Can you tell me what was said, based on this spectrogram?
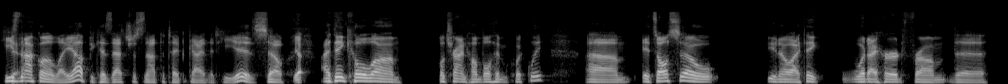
he's not going to lay up because that's just not the type of guy that he is. So Yep. I think he'll um he'll try and humble him quickly. Um, it's also, you know, I think what I heard from the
